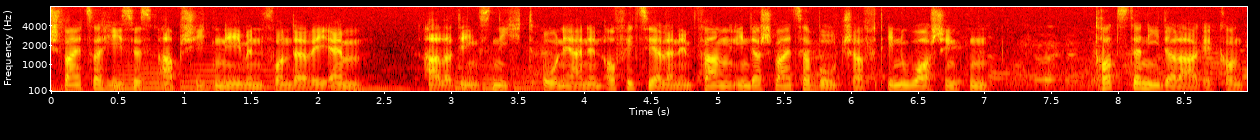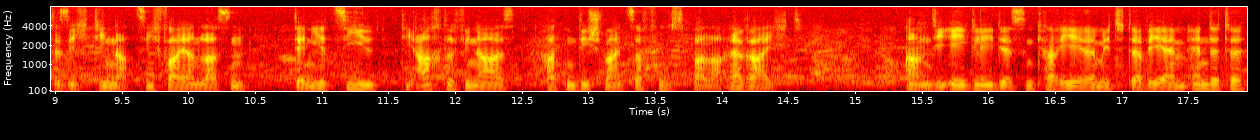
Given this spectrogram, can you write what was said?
Schweizer hieß es Abschied nehmen von der WM. Allerdings nicht ohne einen offiziellen Empfang in der Schweizer Botschaft in Washington. Trotz der Niederlage konnte sich die Nazi feiern lassen, denn ihr Ziel, die Achtelfinals, hatten die Schweizer Fußballer erreicht. Andi Egli, dessen Karriere mit der WM endete,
